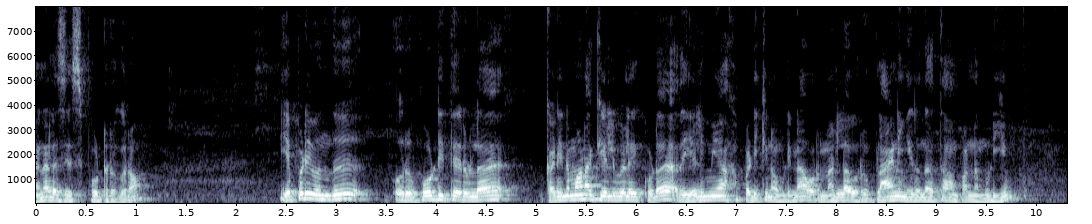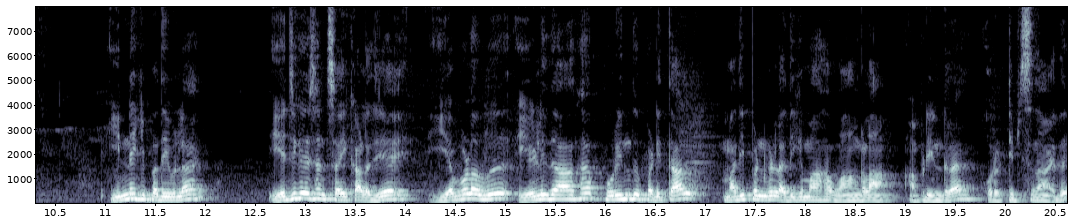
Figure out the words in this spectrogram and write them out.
அனாலிசிஸ் போட்டிருக்கிறோம். எப்படி வந்து ஒரு போட்டித் தேர்வில் கடினமான கேள்விகளை கூட அதை எளிமையாக படிக்கணும் அப்படின்னா ஒரு நல்ல ஒரு பிளானிங் இருந்தால் தான் பண்ண முடியும். இன்றைக்கி பதிவில் எஜுகேஷன் சைக்காலஜியை எவ்வளவு எளிதாக புரிந்து படித்தால் மதிப்பெண்கள் அதிகமாக வாங்கலாம் அப்படின்ற ஒரு டிப்ஸ் தான் இது.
